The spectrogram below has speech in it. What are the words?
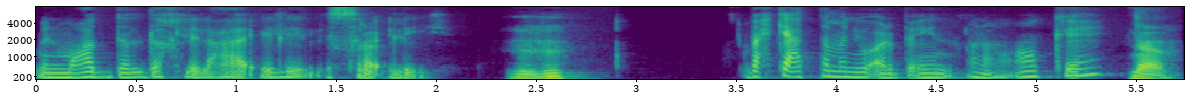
من معدل دخل العائلة الإسرائيلية. بحكي على 48 أنا أوكي؟ نعم.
